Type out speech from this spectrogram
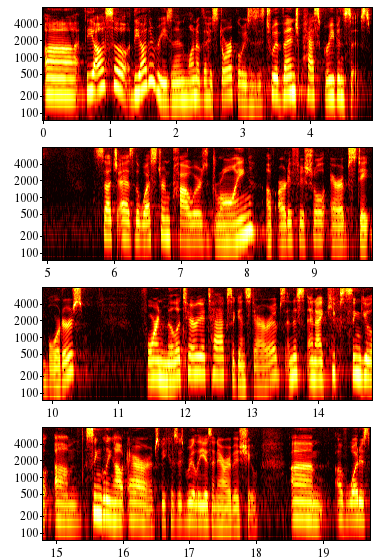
Uh, the, also, the other reason, one of the historical reasons, is to avenge past grievances such as the Western powers' drawing of artificial Arab state borders foreign military attacks against Arabs, and this, and I keep um, singling out Arabs because it really is an Arab issue. Um, of what is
